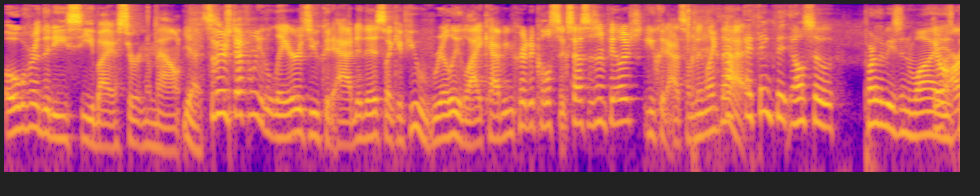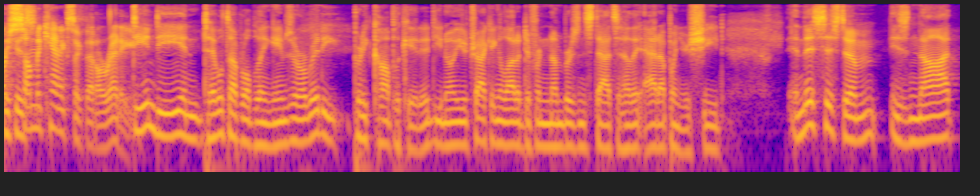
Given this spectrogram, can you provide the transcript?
over the DC by a certain amount. Yes. So there's definitely layers you could add to this. Like if you really like having critical successes and failures, you could add something like that. I think that also part of the reason why there is are because some mechanics like that already. D and D and tabletop role playing games are already pretty complicated. You know, you're tracking a lot of different numbers and stats and how they add up on your sheet. And this system is not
